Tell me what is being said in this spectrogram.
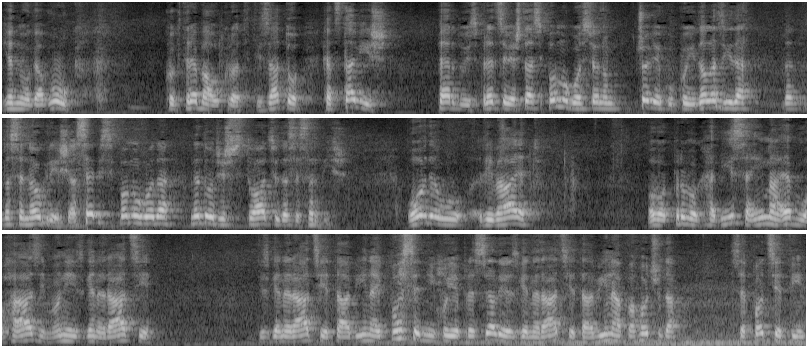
Jednoga vuka kojeg treba ukrotiti. Zato kad staviš perdu ispred sebe, šta si pomogao se onom čovjeku koji dolazi da, da, da se ne ogriješi, a sebi si pomogao da ne dođeš u situaciju da se srdiš. Ovdje u rivajetu ovog prvog hadisa ima Ebu Hazim, on je iz generacije iz generacije Tabina i posljednji koji je preselio iz generacije Tabina, pa hoću da se podsjetim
